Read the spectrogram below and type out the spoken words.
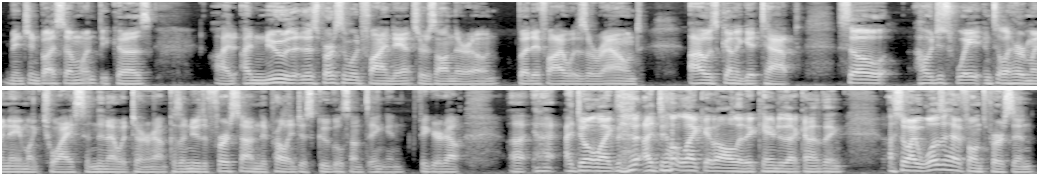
mentioned by someone because I, I knew that this person would find answers on their own. But if I was around, I was going to get tapped. So I would just wait until I heard my name like twice, and then I would turn around because I knew the first time they'd probably just Google something and figure it out. Uh, I, don't like that. I don't like at all that it came to that kind of thing. Uh, so I was a headphones person,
